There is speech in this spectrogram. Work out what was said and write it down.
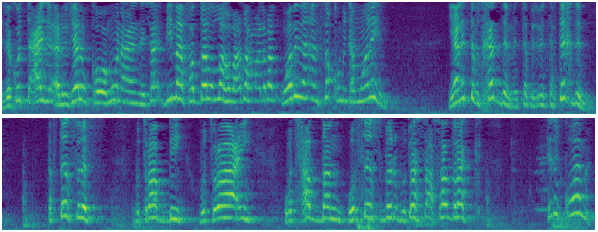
إذا كنت عايز الرجال قوامون على النساء بما فضل الله بعضهم على بعض وبما أنفقوا من أموالهم. يعني أنت بتخدم أنت أنت بتخدم. أنت بتصرف. وتربي وتراعي وبتحضن وبتصبر وتوسع صدرك. هي دي القوامة.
